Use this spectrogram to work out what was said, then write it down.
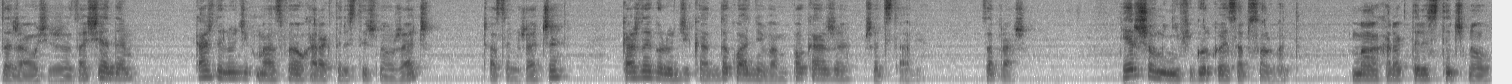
Zdarzało się, że za 7. Każdy ludzik ma swoją charakterystyczną rzecz, czasem rzeczy. Każdego ludzika dokładnie Wam pokażę, przedstawię. Zapraszam. Pierwszą minifigurką jest absolwent. Ma charakterystyczną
